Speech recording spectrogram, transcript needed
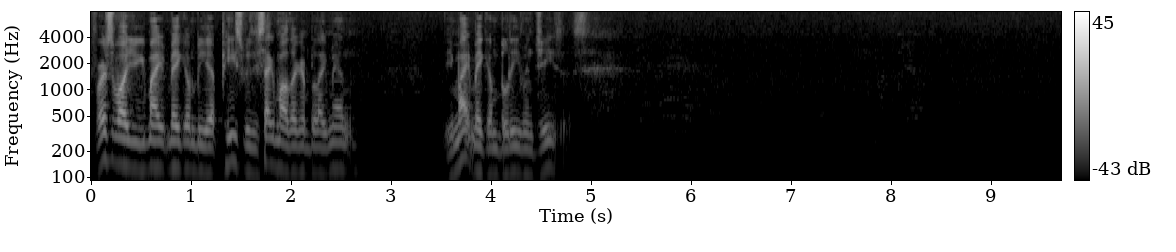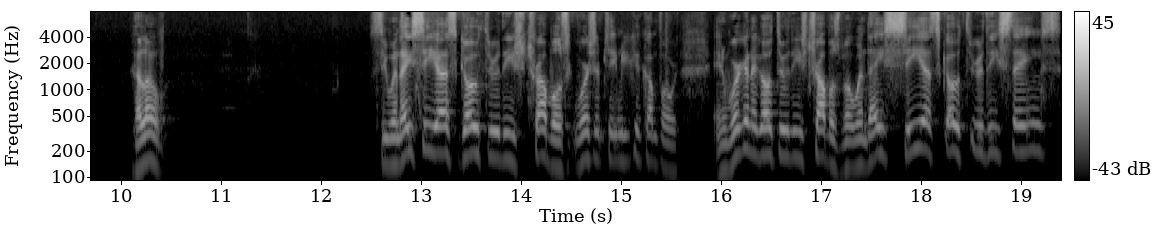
First of all, you might make them be at peace with you. Second of all, they're going to be like, man, you might make them believe in Jesus. Hello. See, when they see us go through these troubles, worship team, you can come forward. And we're going to go through these troubles, but when they see us go through these things,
